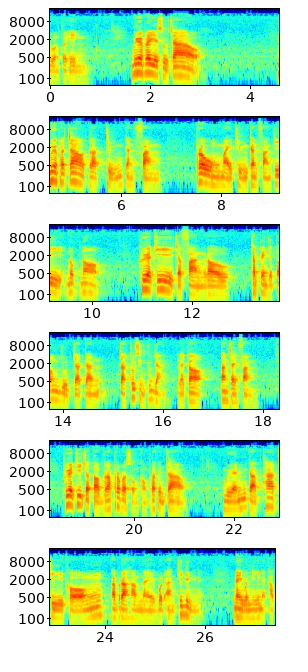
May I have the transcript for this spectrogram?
ลวงตัวเอง เมื่อพระเยซูเจ้า เมื่อพระเจ้าตรัสถึงการฟัง พระองค์หมายถึงการฟังที่นบนอบ เพื่อที่จะฟังเราจำเป็นจะต้องหยุดจากการจากทุกสิ่งทุกอย่างและก็ตั้งใจฟัง เพื่อที่จะตอบรับพระประสงค์ของพระเป็นเจ้า เหมือนกับท่าทีของอับราฮัมในบทอ่านที่หนึ่งเนี่ยในวันนี้นะครับ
